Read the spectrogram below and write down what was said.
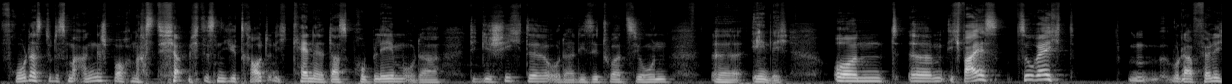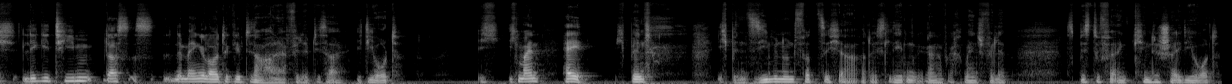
froh, dass du das mal angesprochen hast. Ich habe mich das nie getraut und ich kenne das Problem oder die Geschichte oder die Situation äh, ähnlich. Und ähm, ich weiß zu Recht oder völlig legitim, dass es eine Menge Leute gibt, die sagen, oh, der Philipp, dieser Idiot. Ich, ich meine, hey, ich bin, ich bin 47 Jahre durchs Leben gegangen und gedacht, Mensch, Philipp, was bist du für ein kindischer Idiot?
